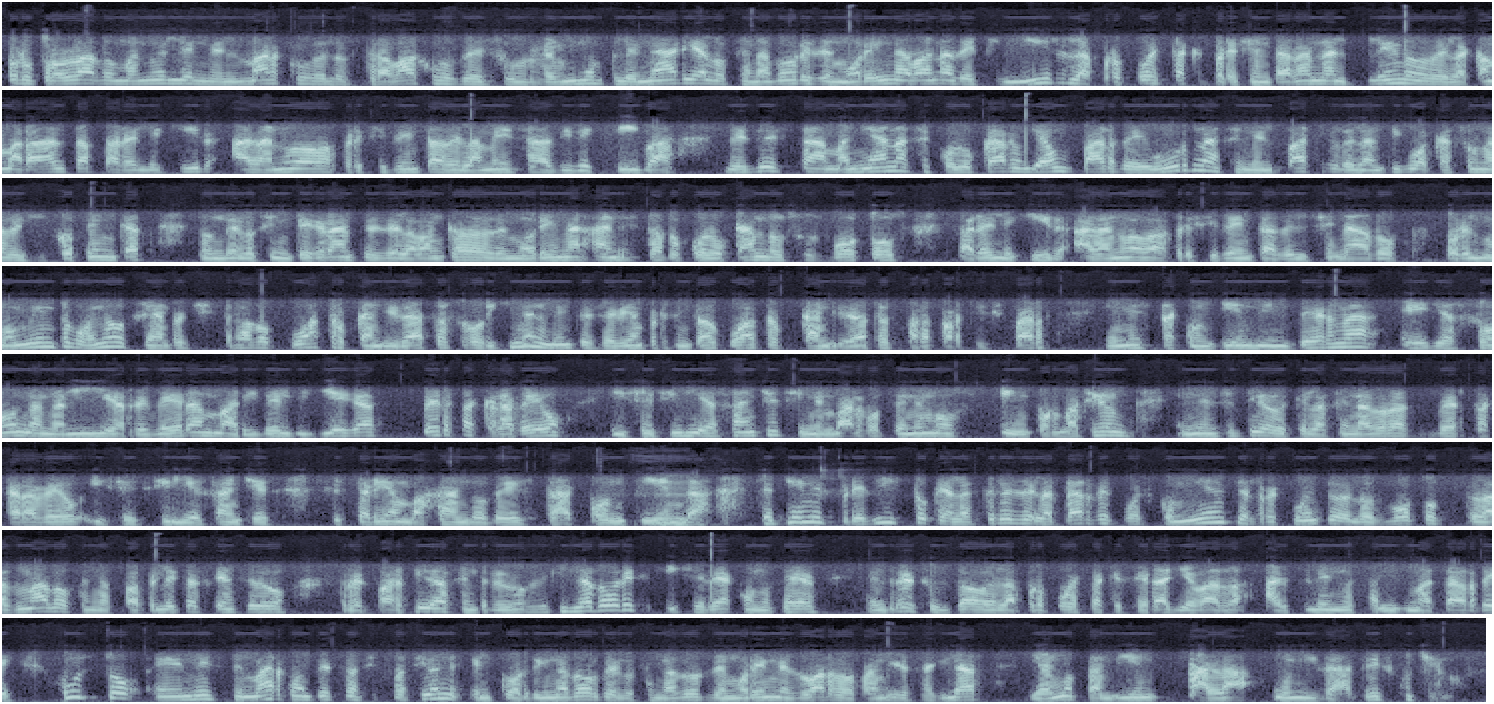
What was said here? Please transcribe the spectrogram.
Por otro lado, Manuel, en el marco de los trabajos de su reunión plenaria, los senadores de Morena van a definir la propuesta que presentarán al Pleno de la Cámara Alta para elegir a la nueva presidenta de la mesa directiva. Desde esta mañana se colocaron ya un par de urnas en el patio de la antigua casona de Jicotencat, donde los integrantes de la bancada de Morena han estado colocando sus votos para elegir a la nueva presidenta del Senado. Por el momento, bueno, se han registrado cuatro candidatas. Originalmente se habían presentado cuatro candidatas para participar en esta contienda interna. Ellas son Ana Lilia Rivera, Maribel Villegas, Berta Carabeo y Cecilia Sánchez. Sin embargo, tenemos información en el sentido de que las senadoras Berta Carabeo y Cecilia Sánchez se estarían bajando de esta contienda. Se tiene previsto que a las 3 de la tarde pues comience el recuento de los votos plasmados en las papeletas que han sido repartidas entre los legisladores y se dé a conocer el resultado de la propuesta que será llevada al Pleno esta misma tarde. Justo en este marco, ante esta situación, el coordinador de los senadores de Morena, Eduardo Ramírez Aguilar, llamó también a la unidad. Escuchemos.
